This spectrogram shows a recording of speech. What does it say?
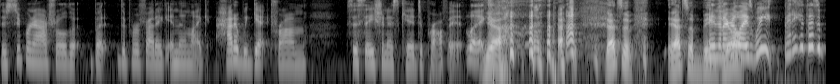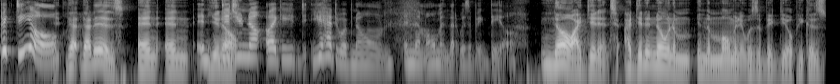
the supernatural, the, but the prophetic, and then like how did we get from cessationist kid to prophet? Like yeah, that's, that's, a that's a big. And then jump. I realized, wait, Benny, that's a big deal. That that is, and and, and you know, did you know? Like you, you had to have known in the moment that it was a big deal. No, I didn't. I didn't know in a, in the moment it was a big deal because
